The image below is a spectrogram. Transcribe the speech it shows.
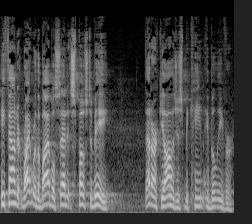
he found it right where the Bible said it's supposed to be. That archaeologist became a believer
